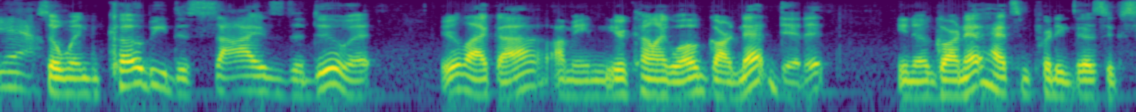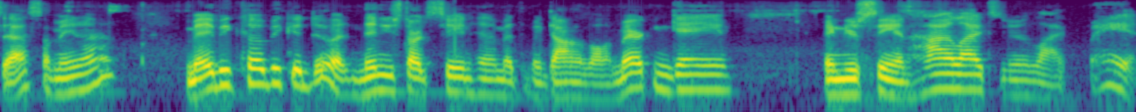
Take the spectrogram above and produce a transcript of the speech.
Yeah. So when Kobe decides to do it, you're like, ah, I mean, you're kind of like, well, Garnett did it. You know, Garnett had some pretty good success. I mean, uh, maybe Kobe could do it. And then you start seeing him at the McDonald's All American game, and you're seeing highlights, and you're like, man,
